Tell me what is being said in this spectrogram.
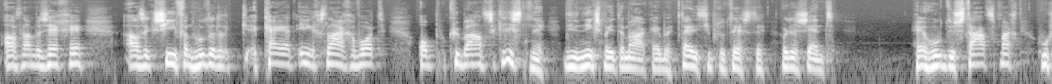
als, laten we zeggen, als ik zie van hoe er keihard ingeslagen wordt op Cubaanse christenen, die er niks mee te maken hebben tijdens die protesten recent. hoe de staatsmacht, hoe,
